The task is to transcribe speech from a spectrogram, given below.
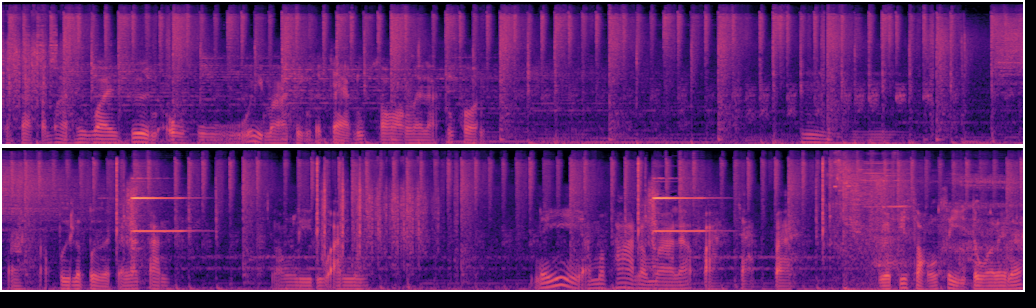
ประสาทสัมผัสให้ไวขึ้น โอ้โห มาถึงก็แจกลูกซองเลยล่ะทุกคน อืม อะเอาปืนระเบิดไปแล้วกัน ลองรีดูอันนึง นี่อัมพาตเรามาแล้วไปจัดไป เว็บที่สองสี่ตัวเลยนะ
